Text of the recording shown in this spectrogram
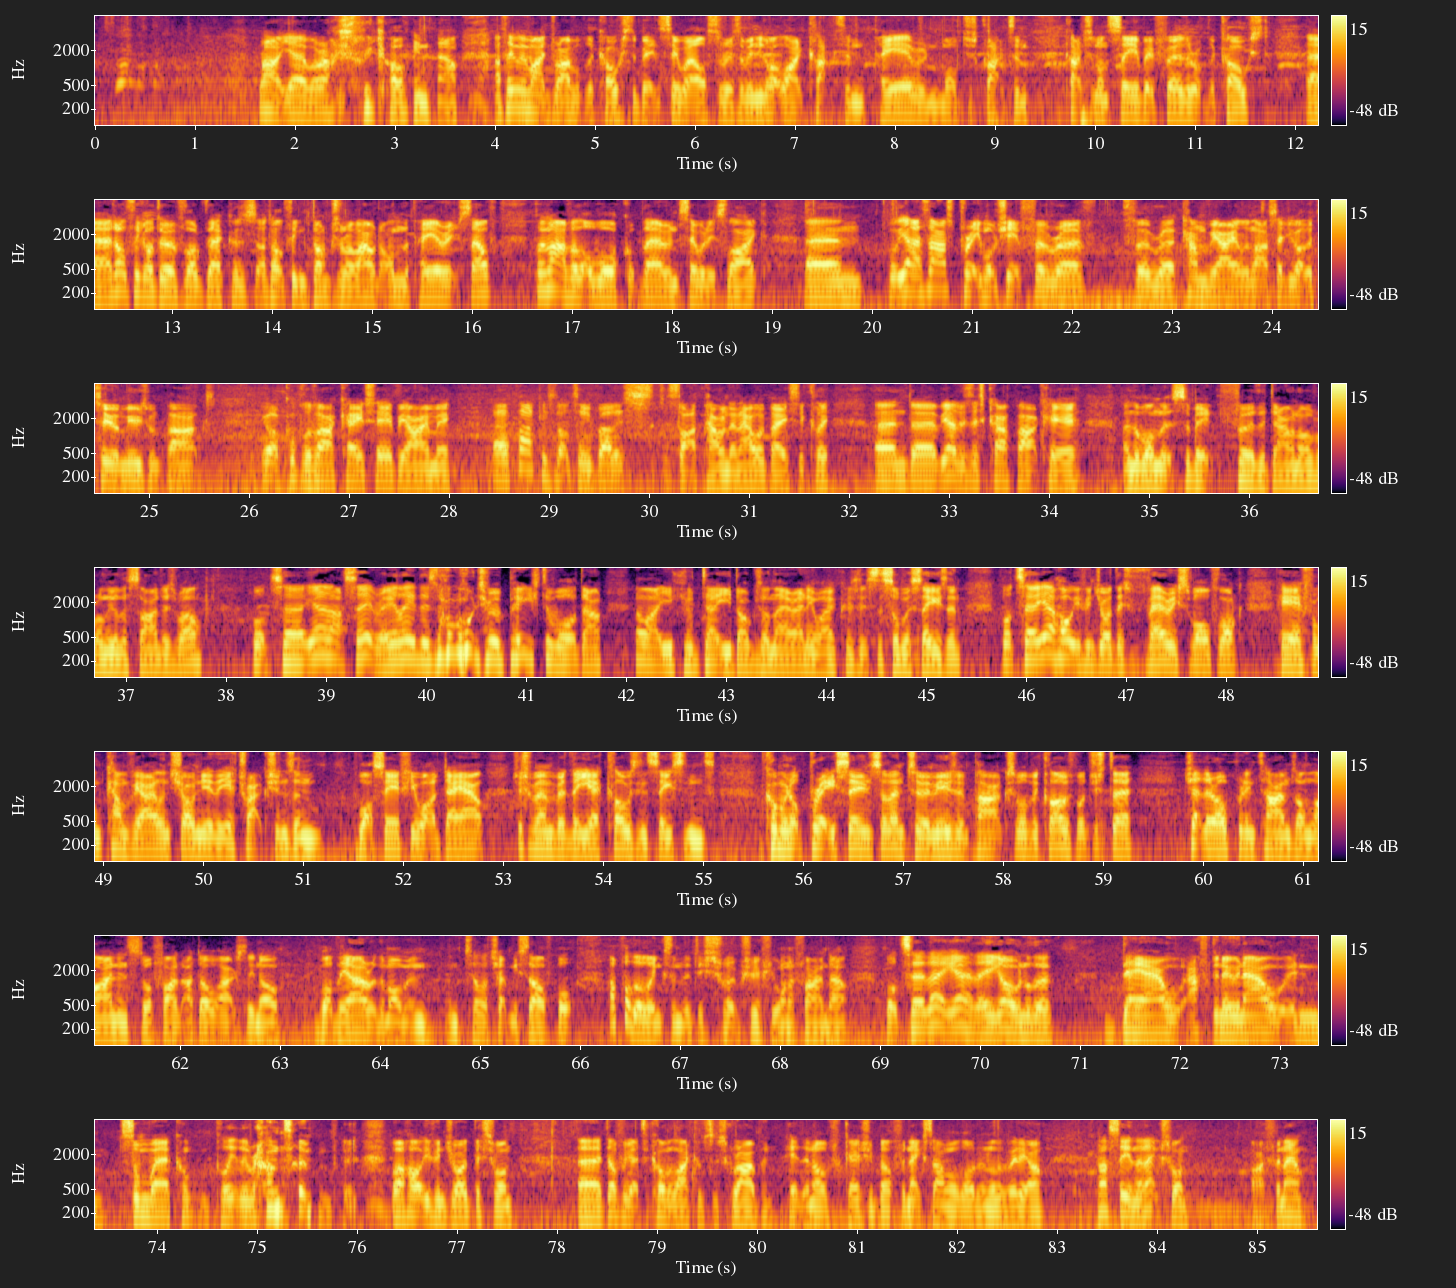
Right yeah we're actually going now. I think we might drive up the coast a bit and see what else there is. I mean you've got like Clacton Pier and well just Clacton Clacton on Sea a bit further up the coast. Uh, I don't think I'll do a vlog there because I don't think dogs are allowed on the pier itself but we might have a little walk up there and see what it's like. Um, but yeah that's pretty much it for uh, for uh, Canvey Island. Like I said you've got the two amusement parks. You've got a couple of arcades here behind me. Uh, parking's not too bad. It's like a pound an hour basically. And uh, yeah there's this car park here and the one that's a bit further down over on the other side as well. But uh, yeah that's it really. There's not much of a beach to walk down. Not like you could take your dogs on there anyway because it's the summer season. But uh, yeah I hope you've enjoyed this very small vlog here from Canvey Island showing you the attractions and what's here if you want a day out just remember the uh, closing seasons coming up pretty soon so them two amusement parks will be closed but just to check their opening times online and stuff I, I don't actually know what they are at the moment and, until I check myself but I'll put the links in the description if you want to find out but uh, there yeah there you go another day out, afternoon out, in somewhere completely random. well, I hope you've enjoyed this one. Uh, don't forget to comment, like, and subscribe, and hit the notification bell for next time I upload another video. And I'll see you in the next one. Bye for now.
